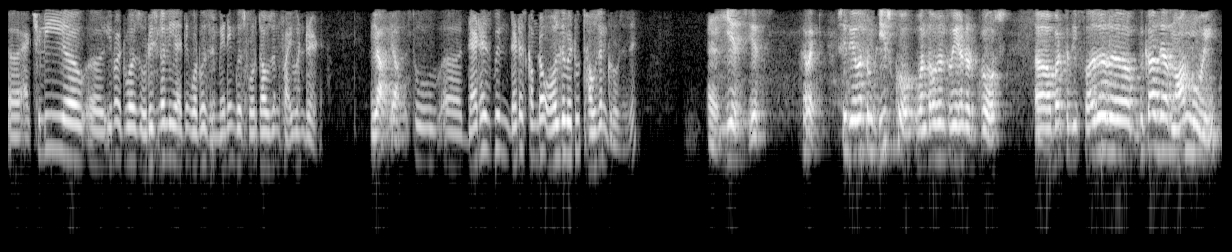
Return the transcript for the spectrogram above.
uh, actually, uh, uh, you know, it was originally, I think what was remaining was 4,500. Yeah, yeah. so uh, that has been, that has come down all the way to 1,000 crores, is it? Yes, yes, correct. See, there was some descope, 1,300 crores, uh, but the further, uh, because they are non-moving,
